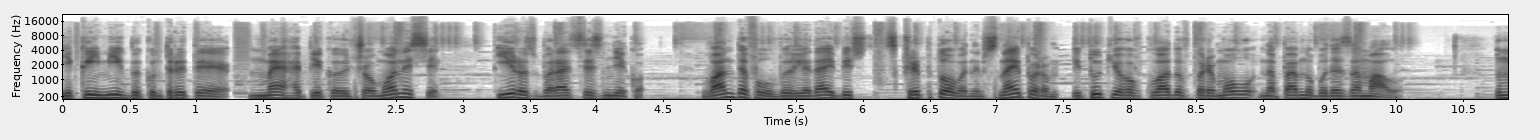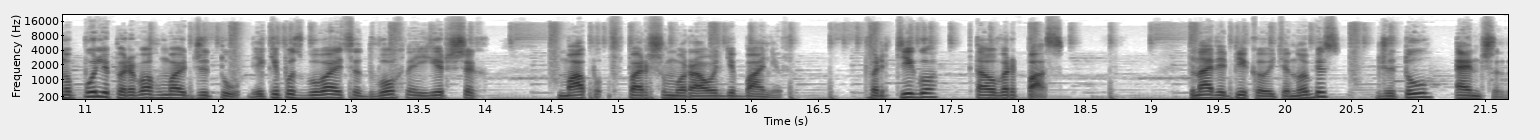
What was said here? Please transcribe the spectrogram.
який міг би контрити мега пікаючого Монесі і розбиратися з Ніко. Вандефул виглядає більш скриптованим снайпером, і тут його вкладу в перемогу, напевно, буде замало. У мапулі перевагу мають G2, які позбуваються двох найгірших мап в першому раунді банів Vertigo та Overpass. Наві пікають Anubis, G2, Ancient.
